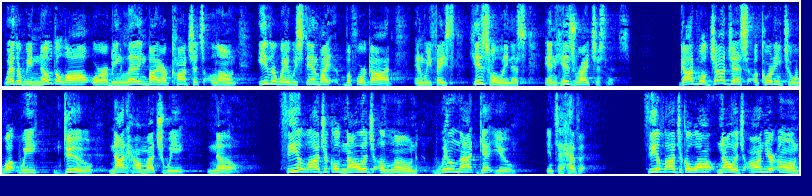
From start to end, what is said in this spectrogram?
whether we know the law or are being led by our conscience alone. Either way, we stand by, before God and we face His holiness and His righteousness. God will judge us according to what we do, not how much we know. Theological knowledge alone will not get you into heaven. Theological knowledge on your own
